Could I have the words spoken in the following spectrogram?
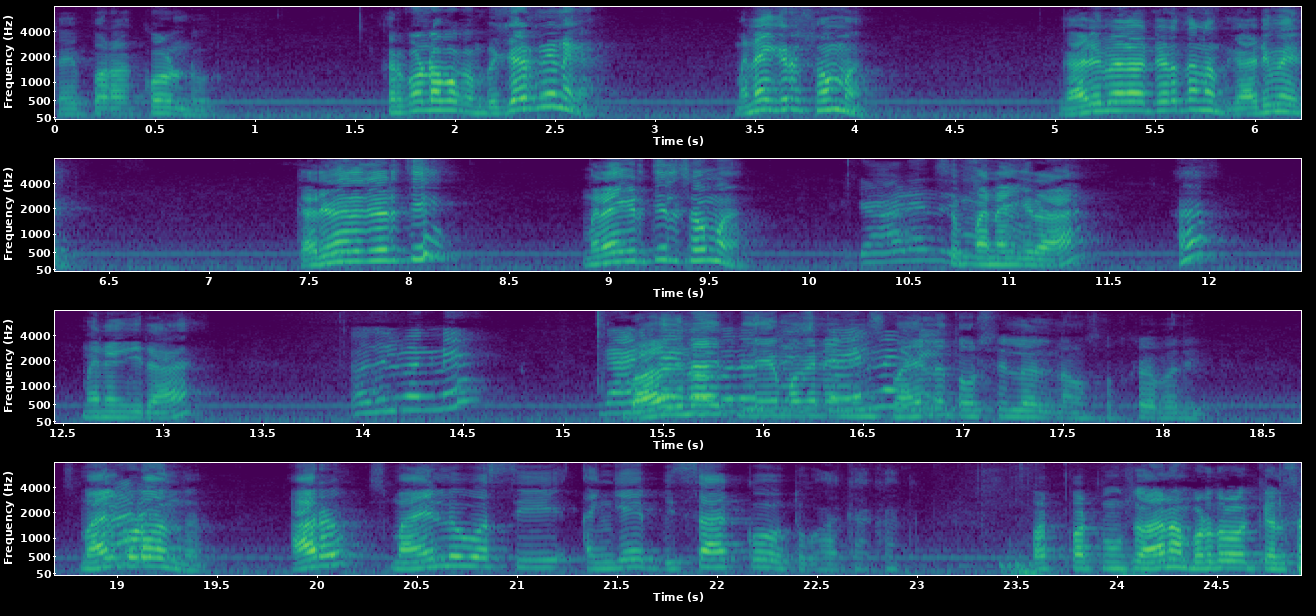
ಟೈಪರ್ ಹಾಕ್ಕೊಂಡು ಕರ್ಕೊಂಡು ಹೋಗ್ಬೇಕ ಬಜಾರ್ ನಿನಗೆ? ಮನ್ಯಾಗಿರೋ ಸೊಮ್ಮ. ಗಾಡಿ ಮೇಲೆ ಅಡ್ಡಾಡ್ತಾನಂತ ಗಾಡಿ ಮೇಲೆ. ಗಾಡಿ ಮೇಲೆ ಅಡ್ಡಾಡ್ತಿ ಮನೆಗೆ ಇರ್ತಿಲ್ಲ ಸೊಮ್ಮ. ಸುಮ್ಮ ಮನ್ಯಾಗಿರ ಹಾಂ? ಮನ್ಯಾಗಿರ ಮಗನೇ? ಭಾಳ ದಿನ ಆಯ್ತು ಲೇ ಮಗನೇ ನಿನ್ನ ಸ್ಮೈಲ್ ತೋರಿಸಿಲ್ಲ ಅಲ್ಲಿ ನಾವು ಸಬ್ಸ್ಕ್ರೈಬರ್ ಸ್ಮೈಲ್ ಕೊಡು ಒಂದು ಆರು? ಸ್ಮೈಲು ಒಸಿ ಹಂಗೆ ಬಿಸಾಕು. ತಗೋ ಹಾಕಿ ಹಾಕ್ ಹಾಕ್. ಪಟ್ ಪಟ್ ಮುಗಿಸು. ನಾ ಬರ್ದೊಳಗೆ ಕೆಲಸ.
